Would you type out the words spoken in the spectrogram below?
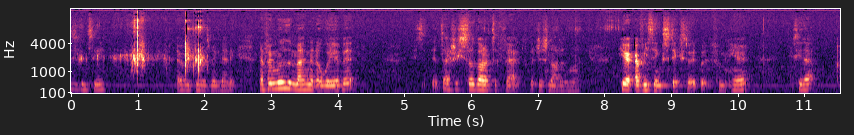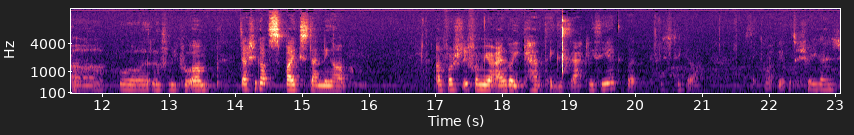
as you can see, everything is magnetic. Now if I move the magnet away a bit, it's, it's actually still got its effect, but just not as much. Here, everything sticks to it, but from here, you see that? Uh, whoa, it looks really cool. Um, it's actually got spikes standing up. Unfortunately, from your angle, you can't exactly see it, but if you just take it off, I think I might be able to show you guys.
